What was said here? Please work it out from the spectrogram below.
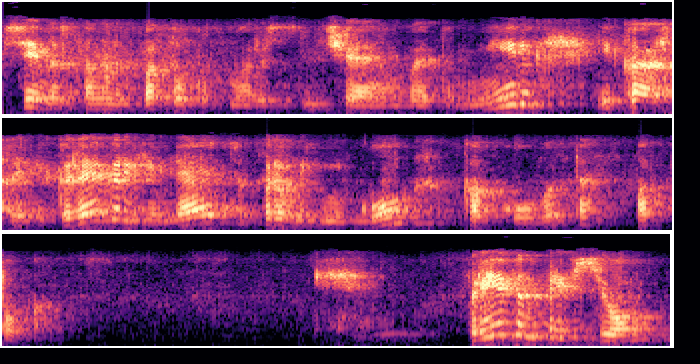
Семь основных потоков мы различаем в этом мире, и каждый эгрегор является проводником какого-то потока. При этом, при всем,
